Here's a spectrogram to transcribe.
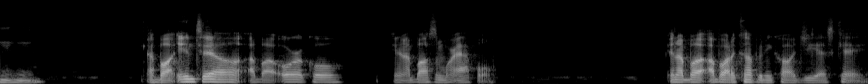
Mhm. I bought Intel, I bought Oracle, and I bought some more Apple. And I bought I bought a company called GSK,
